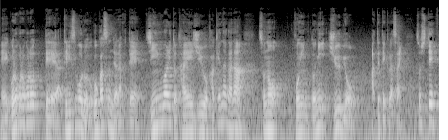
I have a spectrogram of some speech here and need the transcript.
えゴロゴロゴロってテニスボールを動かすんじゃなくてじんわりと体重をかけながらそのポイントに10秒当ててください。そして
